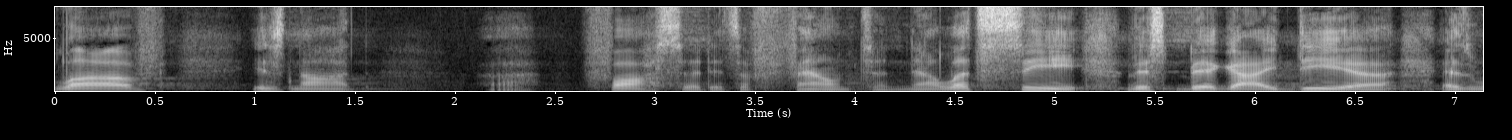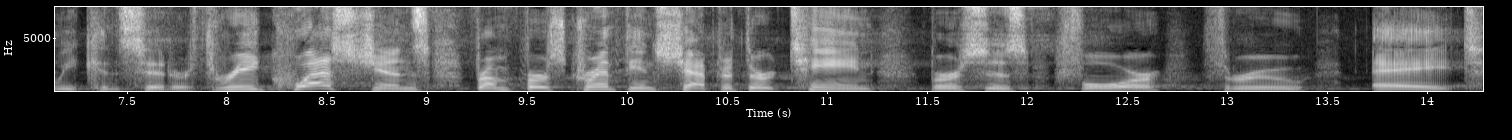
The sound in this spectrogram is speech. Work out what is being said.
Love is not a faucet, it's a fountain. Now, let's see this big idea as we consider three questions from 1 Corinthians chapter 13, verses 4 through 8.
